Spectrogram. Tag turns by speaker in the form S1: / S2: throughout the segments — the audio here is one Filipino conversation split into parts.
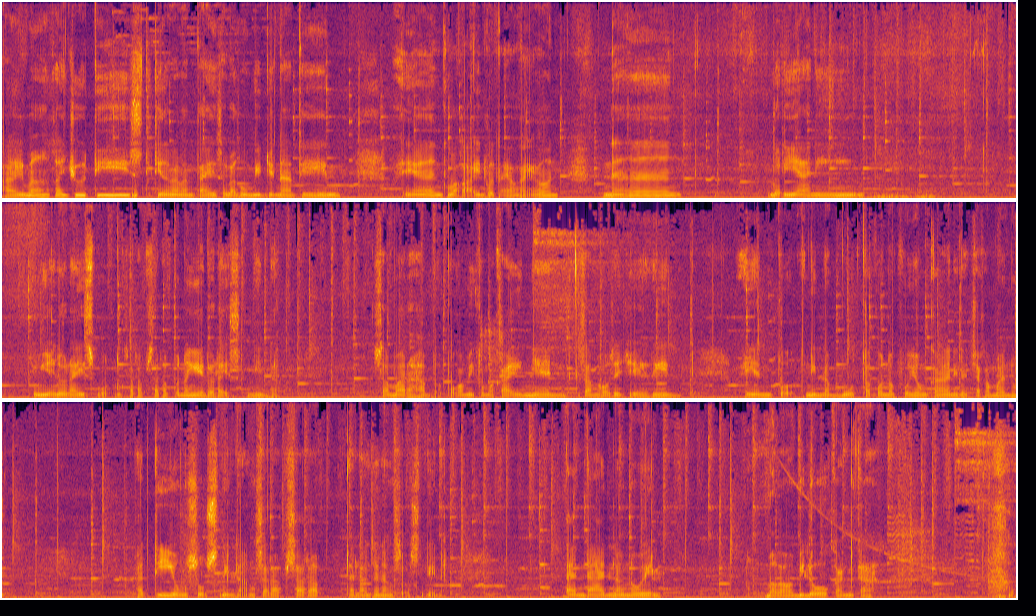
S1: Hi mga ka-duties, dito na naman tayo sa bagong video natin. Ayan, kumakain po tayo ngayon ng biryani. Yung yellow rice po. Ang sarap-sarap po ng yellow rice nila. Sa Marahaba po kami kumakain yan. Kasama ko si Jerin. Ayan po, nilamuta ko na po yung kanin at saka manok. Pati yung sauce nila, ang sarap-sarap talaga ng sauce nila. Tandaan lang Noel, baka mabilokan ka.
